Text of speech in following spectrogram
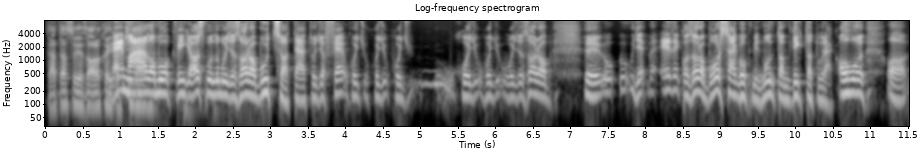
Tehát az, hogy az alkai. Nem csinál... államok, végre azt mondom, hogy az arab utca, tehát hogy, a fe, hogy, hogy, hogy hogy, hogy, hogy az arab, ugye ezek az arab országok, mint mondtam, diktatúrák, ahol a, a,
